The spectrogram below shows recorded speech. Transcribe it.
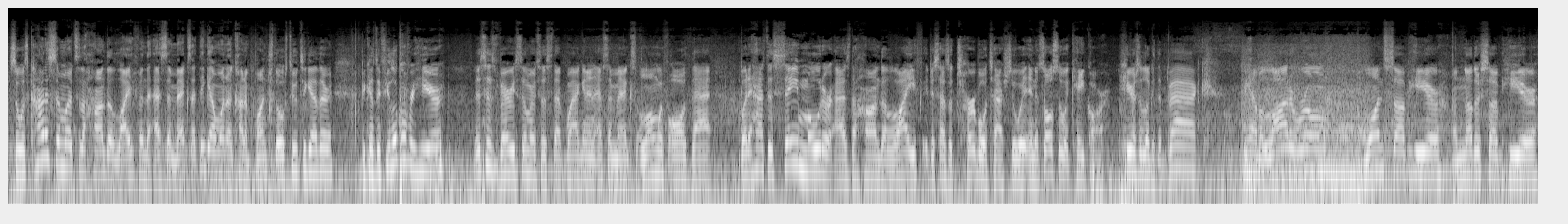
So it's kind of similar to the honda life and the smx i think i want to kind of bunch those two together because if you look over here this is very similar to the Step Wagon and SMX along with all that but it has the same motor as the Honda Life. It just has a turbo attached to it and it's also a K car. Here's a look at the back. We have a lot of room. One sub here, another sub here.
